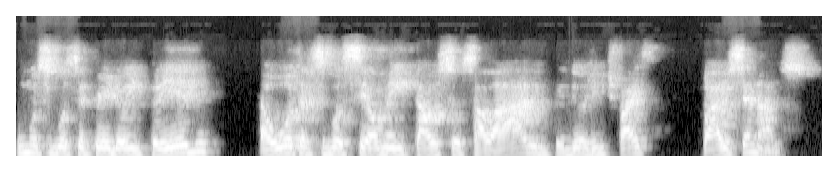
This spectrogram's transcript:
uma se você perder o emprego, a outra se você aumentar o seu salário, entendeu? A gente faz vários cenários.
